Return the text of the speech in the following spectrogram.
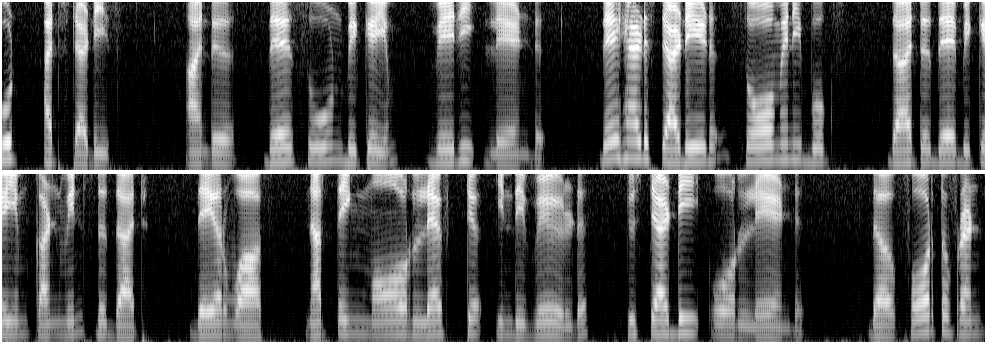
good at studies and they soon became very learned. They had studied so many books that they became convinced that there was nothing more left in the world to study or learn. The fourth friend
